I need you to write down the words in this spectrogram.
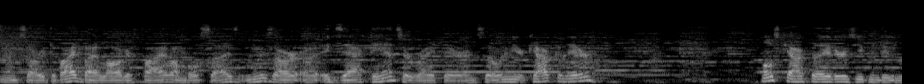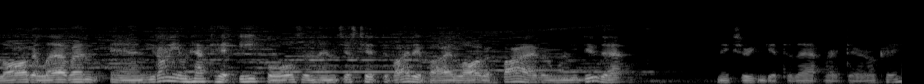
I'm sorry, divide by log of 5 on both sides, and there's our uh, exact answer right there. And so in your calculator, most calculators you can do log 11, and you don't even have to hit equals, and then just hit divided by log of 5, and when you do that, make sure you can get to that right there, okay?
